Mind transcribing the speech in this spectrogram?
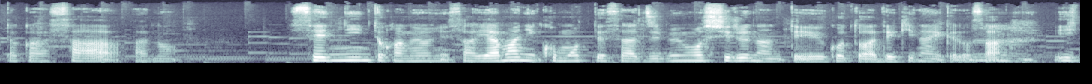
うだからさあの仙人とかのようにさ山にこもってさ自分を知るなんていうことはできないけどさ、い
